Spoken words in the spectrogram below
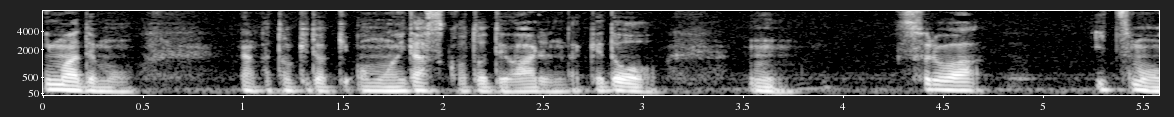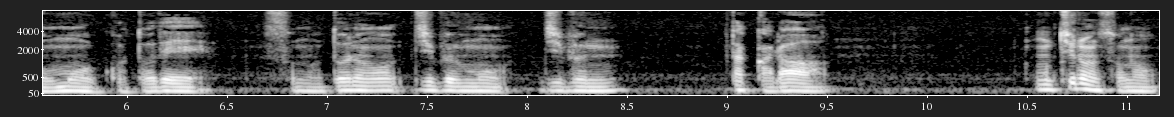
今でもなんか時々思い出すことではあるんだけど、うん、それはいつも思うことでそのどの自分も自分だからもちろんその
